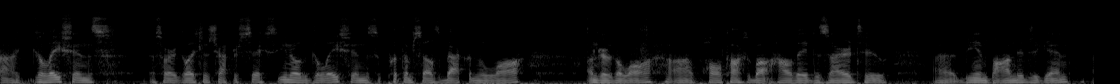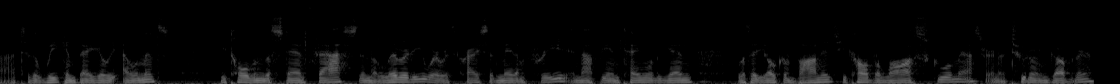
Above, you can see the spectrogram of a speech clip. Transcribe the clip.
Uh, Galatians, uh, sorry, Galatians chapter six. You know, the Galatians put themselves back under the law. Under the law, uh, Paul talks about how they desired to uh, be in bondage again uh, to the weak and beggarly elements. He told them to stand fast in the liberty wherewith Christ had made them free and not be entangled again with a yoke of bondage. He called the law a schoolmaster and a tutor and governor.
